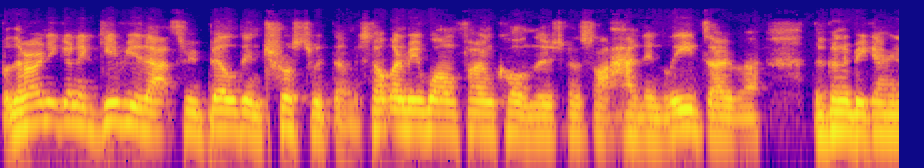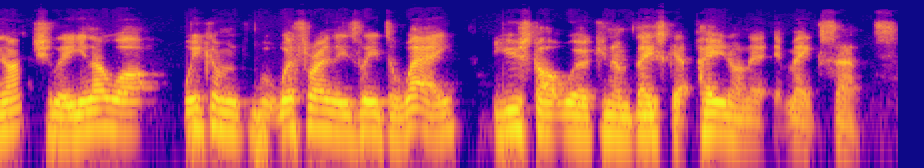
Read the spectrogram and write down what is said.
But they're only going to give you that through building trust with them. It's not going to be one phone call and they're just going to start handing leads over. They're going to be going, actually, you know what? We can, we're throwing these leads away. You start working them, they get paid on it. It makes sense.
